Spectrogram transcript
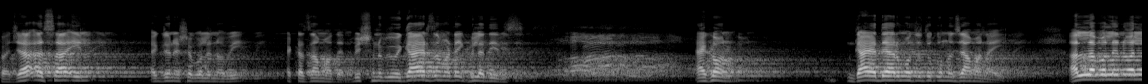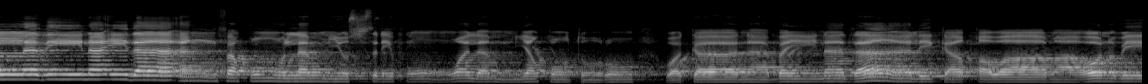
ফাজা আসাইল একজন এসে বলে, নবী, একটা জামা দেন। বিশ্বনবী ওই গায়ের জামাটাই খুলে দিয়ে দিচ্ছে এখন গায়ে দেওয়ার মতো তো কোনো জামা নাই। আল্লাহ বলেন, ওয়াল্লাযীনা ইযা আনফাকু লাম ইউসরিফু ওয়া লাম ইয়াকতুরু ওয়া কানা বাইনা যালিকা কাওয়ামা। ও নবী,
